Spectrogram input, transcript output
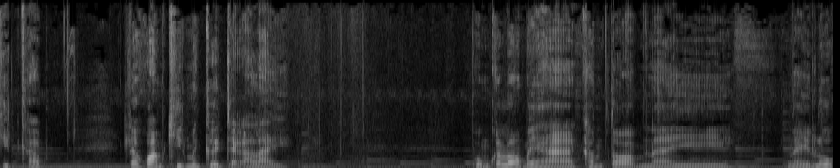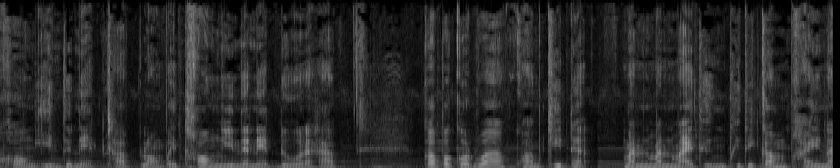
คิดครับ และความคิดมันเกิดจากอะไร ผมก็ลองไปหาคำตอบในในโลกของอินเทอร์เน็ตครับ ลองไปท่องอินเทอร์เน็ตดูนะครับ ก็ปรากฏว่าความคิดเนี่ยมันมันหมายถึงพฤติกรรมภายใน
